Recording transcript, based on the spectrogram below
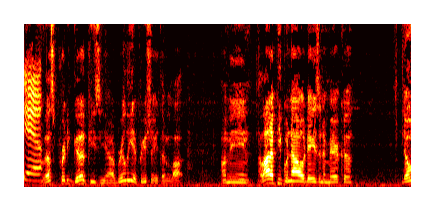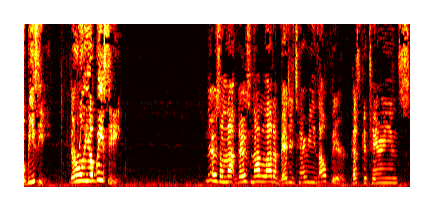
yeah, Well, that's pretty good, PZ. I really appreciate that a lot. I mean, a lot of people nowadays in America, they're obesity. They're really obesity. There's a lot. There's not a lot of vegetarians out there, pescatarians,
